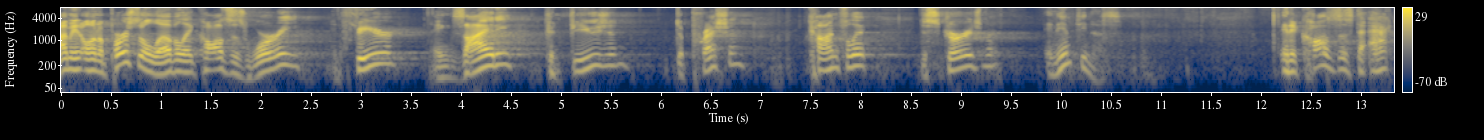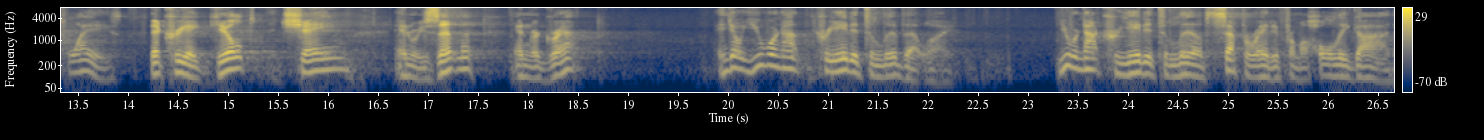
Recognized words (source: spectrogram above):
I mean, on a personal level, it causes worry and fear, anxiety, confusion, depression, conflict, discouragement, and emptiness. And it causes us to act ways that create guilt and shame and resentment and regret. And you know, you were not created to live that way. You were not created to live separated from a holy God.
